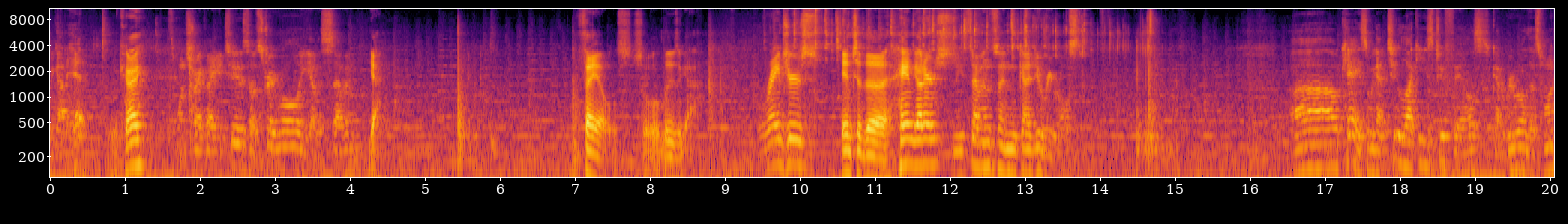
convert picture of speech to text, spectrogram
we got a hit. Okay. Strike value two, so straight roll. You have a seven. Yeah. Fails. So we'll lose a guy. Rangers into the handgunners. These sevens and gotta do rerolls. Uh, okay, so we got two luckies, two fails. Got to reroll this one.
